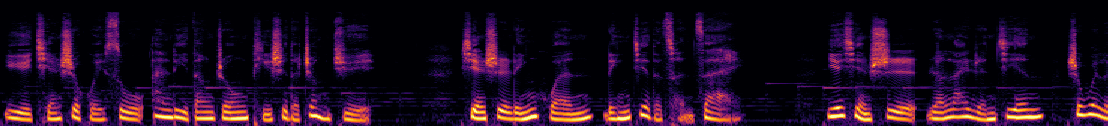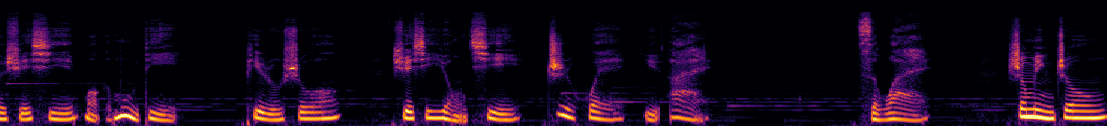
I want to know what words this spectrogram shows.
与前世回溯案例当中提示的证据，显示灵魂灵界的存在，也显示人来人间是为了学习某个目的，譬如说学习勇气、智慧与爱。此外，生命中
